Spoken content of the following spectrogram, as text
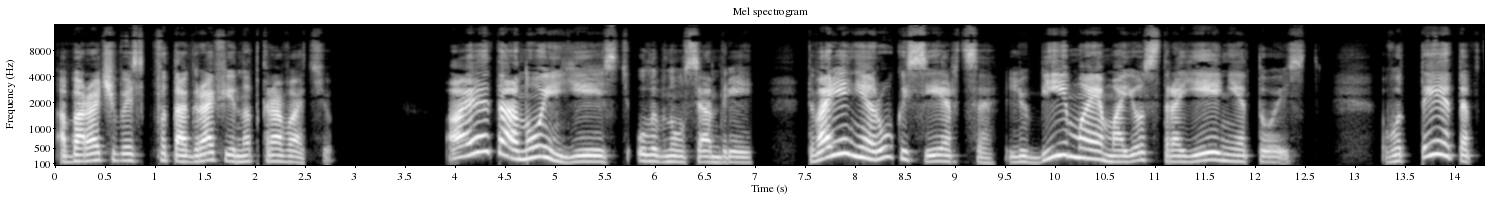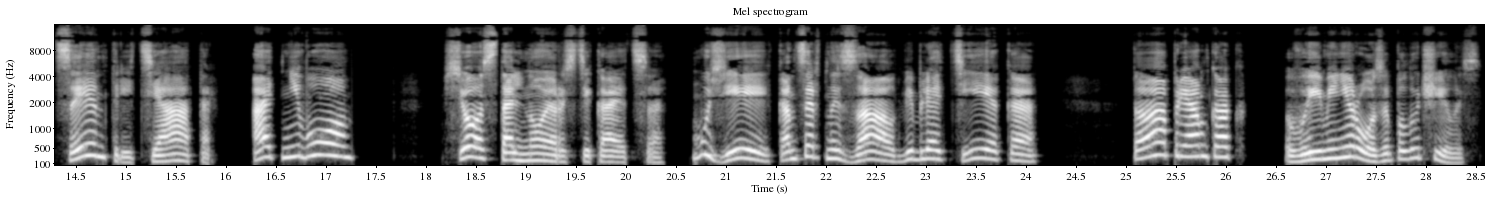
оборачиваясь к фотографии над кроватью. «А это оно и есть», — улыбнулся Андрей. «Творение рук и сердца, любимое мое строение, то есть. Вот это в центре театр, от него все остальное растекается. Музей, концертный зал, библиотека. Да, прям как в имени Розы получилось.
